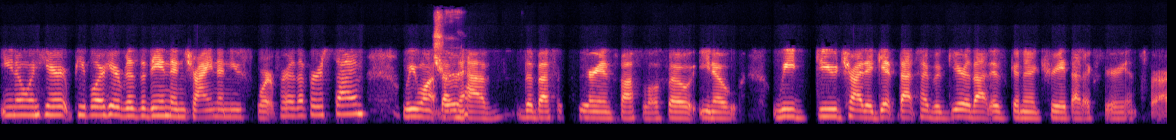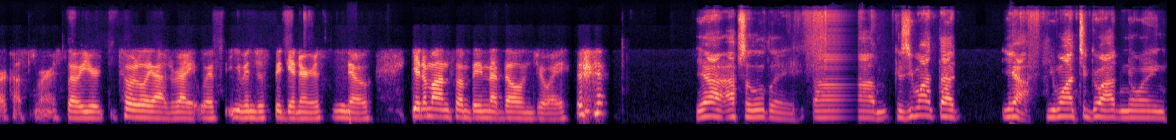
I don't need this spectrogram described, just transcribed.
you know when here people are here visiting and trying a new sport for the first time we want sure. them to have the best experience possible. So you know we do try to get that type of gear that is going to create that experience for our customers. So you're totally on right with even just beginners you know get them on something that they'll enjoy. Yeah absolutely. Because um, you want that yeah you want to go out knowing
